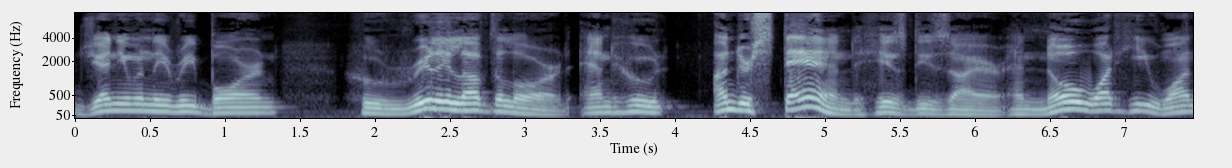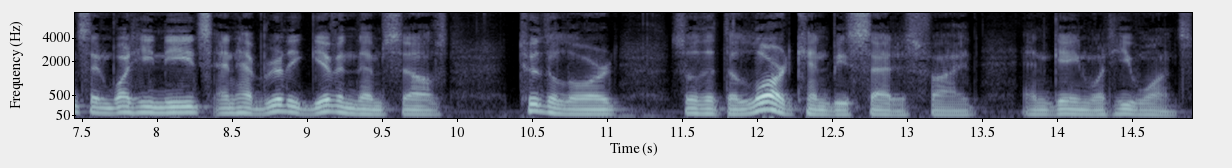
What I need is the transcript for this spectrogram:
genuinely reborn, who really love the Lord, and who understand his desire and know what he wants and what he needs, and have really given themselves to the Lord so that the Lord can be satisfied and gain what he wants.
